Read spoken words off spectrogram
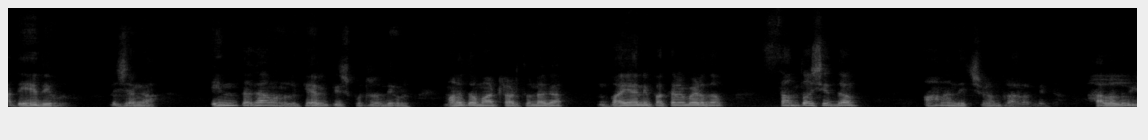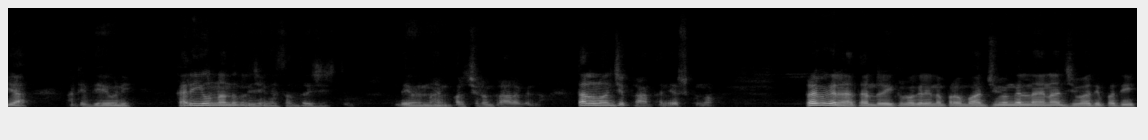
అదే దేవుడు నిజంగా ఇంతగా మనల్ని కేర్ తీసుకుంటున్న దేవుడు మనతో మాట్లాడుతుండగా భయాన్ని పక్కన పెడదాం సంతోషిద్దాం ఆనందించడం ప్రారంభిద్దాం. హలలుయ్య అంటే దేవుని కలిగి ఉన్నందుకు నిజంగా సంతోషిస్తూ దేవుని మహిమపరచడం ప్రారంభిద్దాం. తలలోంచి ప్రార్థన చేసుకుందాం. ప్రేమ కలిగిన తండ్రి కృప కలిగిన ప్రభా జీవం కలిగిన ఆయన జీవాధిపతి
